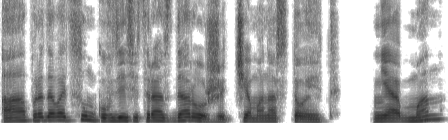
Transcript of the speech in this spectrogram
«А продавать сумку в десять раз дороже, чем она стоит, не обман?»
